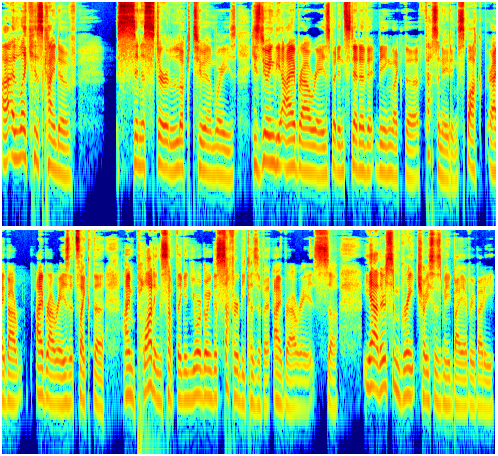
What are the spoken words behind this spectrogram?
I, I like his kind of sinister look to him, where he's he's doing the eyebrow raise, but instead of it being like the fascinating Spock eyebrow eyebrow raise, it's like the I'm plotting something and you're going to suffer because of it eyebrow raise. So, yeah, there's some great choices made by everybody.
